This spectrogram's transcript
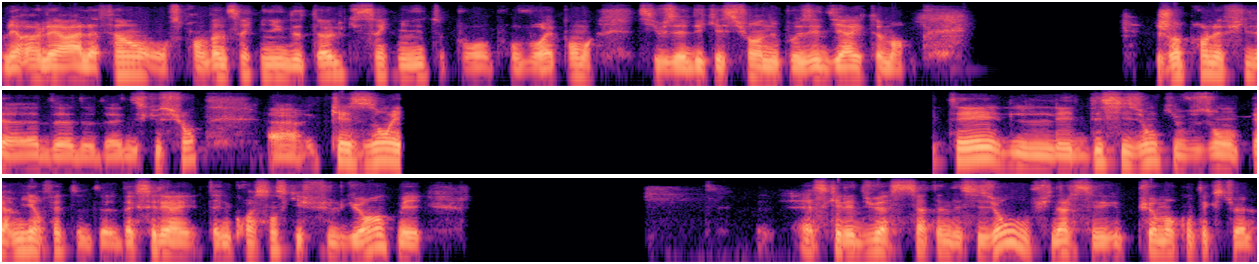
On les relaiera à la fin. On se prend 25 minutes de talk, 5 minutes pour, pour vous répondre si vous avez des questions à nous poser directement je reprends le fil euh, de, la discussion. Euh, quelles ont été les décisions qui vous ont permis en fait d'accélérer? Tu as une croissance qui est fulgurante, mais est-ce qu'elle est due à certaines décisions ou au final c'est purement contextuel?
